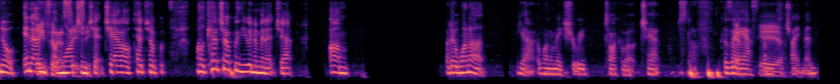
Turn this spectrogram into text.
no, and I'm, I'm that, watching chat. Chat, I'll catch up. I'll catch up with you in a minute, chat. Um, but I want to, yeah, I want to make sure we talk about chat stuff because I Yeah, asked yeah, them yeah. to chime in.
